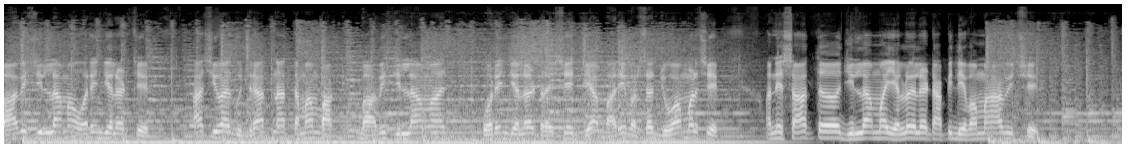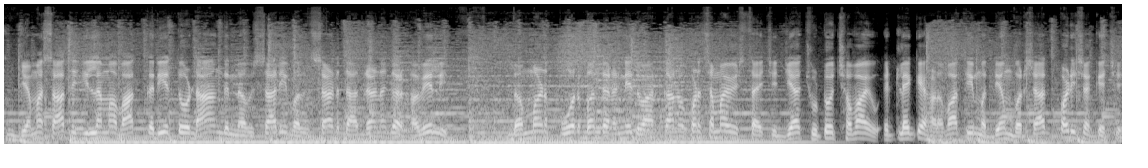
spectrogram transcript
બાવીસ જિલ્લામાં ઓરેન્જ એલર્ટ છે. આ સિવાય ગુજરાતના તમામ બાવીસ જિલ્લામાં ઓરેન્જ એલર્ટ રહેશે, જ્યાં ભારે વરસાદ જોવા મળશે. અને સાત જિલ્લામાં યલો એલર્ટ આપી દેવામાં આવ્યું છે. જેમાં સાત જિલ્લામાં વાત કરીએ તો ડાંગ, નવસારી, વલસાડ, દાદરાનગર, હવેલી દમણ, પોરબંદર અને દ્વારકાનો પણ સમાવેશ થાય છે, જ્યાં છૂટો છવાયો એટલે કે હળવાથી મધ્યમ વરસાદ પડી શકે છે.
